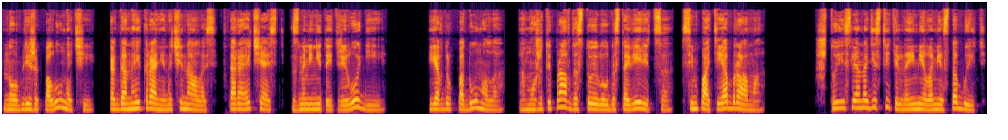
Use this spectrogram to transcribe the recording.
Но ближе к полуночи, когда на экране начиналась вторая часть знаменитой трилогии, я вдруг подумала, а может и правда стоило удостовериться в симпатии Абрама. Что если она действительно имела место быть?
